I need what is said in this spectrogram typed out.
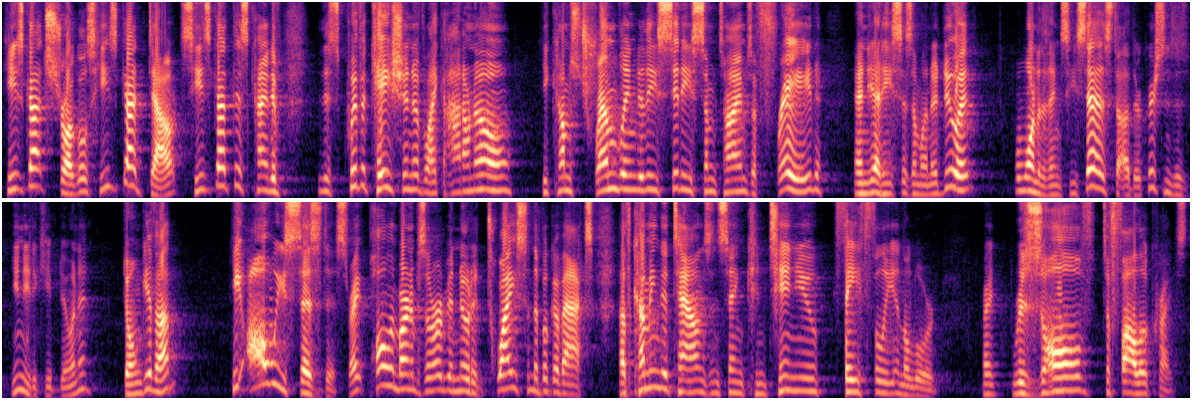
he's got struggles, he's got doubts, he's got this kind of this equivocation of like, I don't know. He comes trembling to these cities sometimes, afraid, and yet he says, I'm going to do it. Well, one of the things he says to other Christians is, You need to keep doing it. Don't give up. He always says this, right? Paul and Barnabas have already been noted twice in the book of Acts of coming to towns and saying, Continue faithfully in the Lord, right? Resolve to follow Christ.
